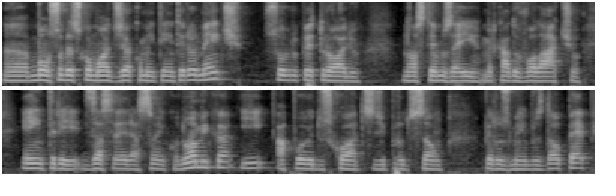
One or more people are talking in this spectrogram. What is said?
Uh, bom, sobre as commodities já comentei anteriormente. Sobre o petróleo, nós temos aí mercado volátil entre desaceleração econômica e apoio dos cortes de produção pelos membros da OPEP.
